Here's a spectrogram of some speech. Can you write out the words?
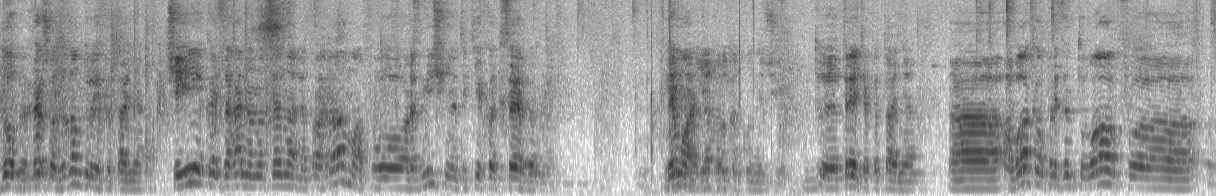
Добре, хорошо, задам друге питання. Чи є якась загальна національна програма по розміщенню таких от серверів? Немає. Я про таку не чув. Д- е, Третє питання. А, Аваков презентував е,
